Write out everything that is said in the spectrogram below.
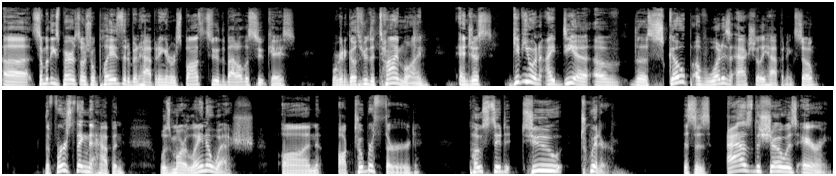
uh, some of these parasocial plays that have been happening in response to the Battle of the Suitcase. We're going to go through the timeline and just give you an idea of the scope of what is actually happening. So, the first thing that happened was Marlena Wesh on October 3rd posted to Twitter. This is as the show is airing.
